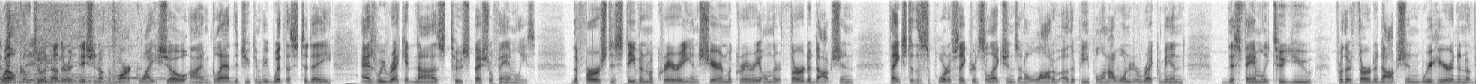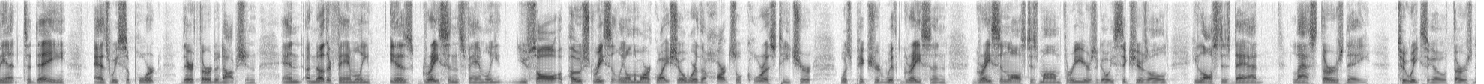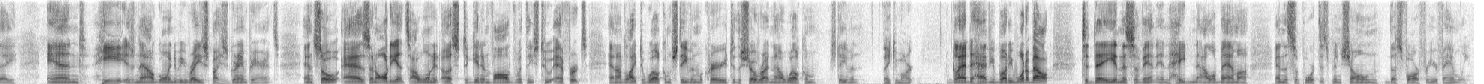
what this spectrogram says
Welcome to another edition of the Mark White Show. I'm glad that you can be with us today as we recognize two special families. The first is Steven McCrary and Sharon McCrary on their third adoption, thanks to the support of Sacred Selections and a lot of other people. And I wanted to recommend this family to you for their third adoption. We're here at an event today as we support their third adoption. And another family is Grayson's family. You saw a post recently on the Mark White Show where the Hartselle chorus teacher was pictured with Grayson. Grayson lost his mom three years ago. He's six years old. He lost his dad last Thursday, two weeks ago, Thursday. And he is now going to be raised by his grandparents. And so, as an audience, I wanted us to get involved with these two efforts. And I'd like to welcome Steven McCrary to the show right now. Welcome, Steven. Thank you, Mark. Glad to have you, buddy. What about today in this event in Hayden, Alabama, and the support that's been shown thus far for your family?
